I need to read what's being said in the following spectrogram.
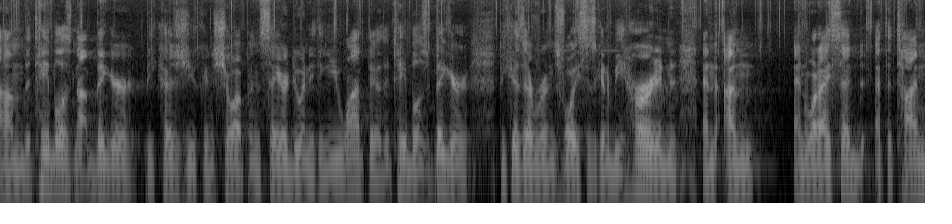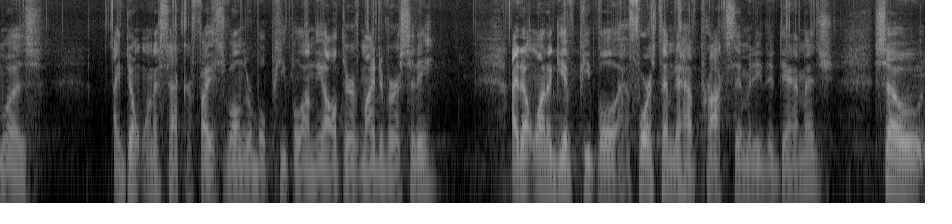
um, the table is not bigger because you can show up and say or do anything you want there. The table is bigger because everyone's voice is going to be heard. And, and, um, and what I said at the time was, I don't want to sacrifice vulnerable people on the altar of my diversity. I don't want to give people, force them to have proximity to damage. So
